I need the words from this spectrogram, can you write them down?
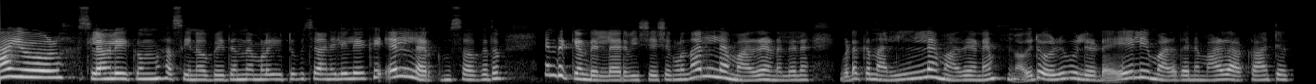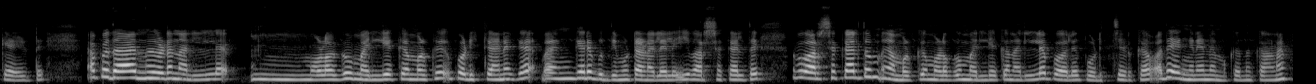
Hi all അസ്സാം വലൈക്കും ഹസീന ഉബൈദ് എന്ന നമ്മളെ യൂട്യൂബ് ചാനലിലേക്ക് എല്ലാവർക്കും സ്വാഗതം. എന്തൊക്കെയുണ്ട് എല്ലാവരും വിശേഷങ്ങളും? നല്ല മഴയാണല്ലോ അല്ലേ? ഇവിടെയൊക്കെ നല്ല മഴയാണ്. ഒരു ഒഴിവില്ല. ഡെയിലി മഴ തന്നെ. മഴ കാറ്റൊക്കെ ആയിട്ട്. അപ്പോൾ ഇതാ ഇന്ന് ഇവിടെ നല്ല മുളകും മല്ലിയൊക്കെ നമ്മൾക്ക് പൊടിക്കാനൊക്കെ ഭയങ്കര ബുദ്ധിമുട്ടാണല്ലോ അല്ലേ ഈ വർഷക്കാലത്ത്? അപ്പോൾ വർഷക്കാലത്തും നമ്മൾക്ക് മുളകും മല്ലിയൊക്കെ നല്ല പോലെ പൊടിച്ചെടുക്കാം. അത് എങ്ങനെയാണെന്ന് നമുക്കൊന്ന് കാണാം.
